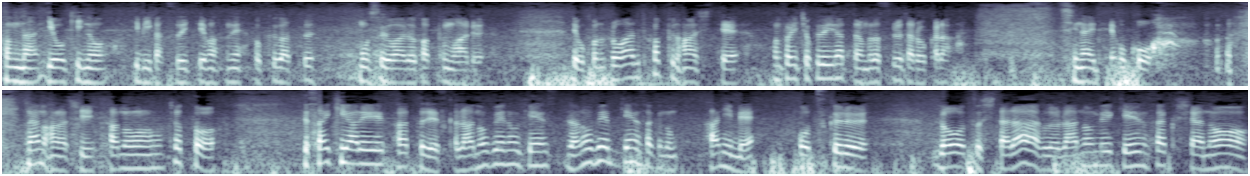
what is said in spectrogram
そんな陽気の日々が続いていますね。6月もうすぐワールドカップもある。でもこのワールドカップの話って本当に直前になったらまたするだろうからしないでおこう。何の話？あのちょっと最近あれあったじゃないですか。ラノベの原ラノベ原作のアニメを作るろうとしたらそのラノベ原作者の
